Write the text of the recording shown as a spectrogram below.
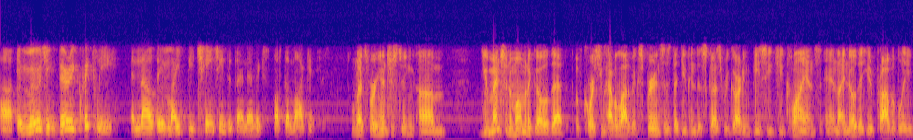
uh, emerging very quickly, and now they might be changing the dynamics of the market. Well, that's very interesting. Um, you mentioned a moment ago that, of course, you have a lot of experiences that you can discuss regarding BCG clients, and I know that you're probably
